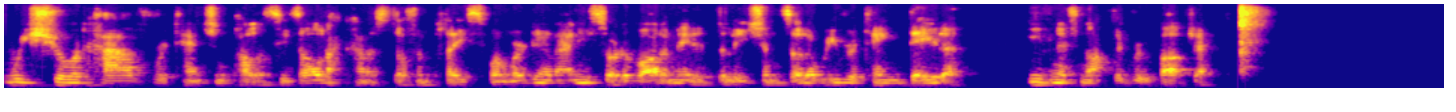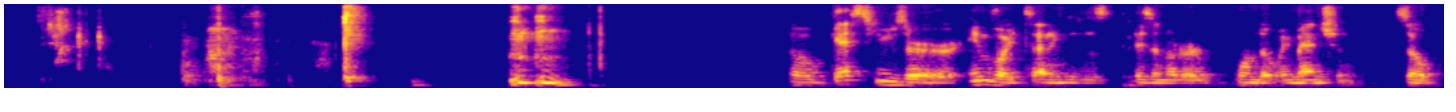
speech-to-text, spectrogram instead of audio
we should have retention policies, all that kind of stuff in place when we're doing any sort of automated deletion, so that we retain data, even if not the group object. so guest user invite settings is, is another one that we mentioned. So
